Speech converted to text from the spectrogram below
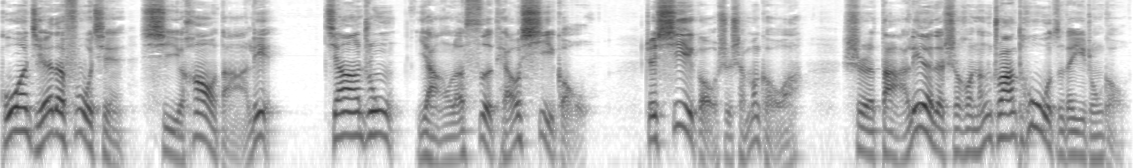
郭杰的父亲喜好打猎，家中养了四条细狗。这细狗是什么狗啊？是打猎的时候能抓兔子的一种狗。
